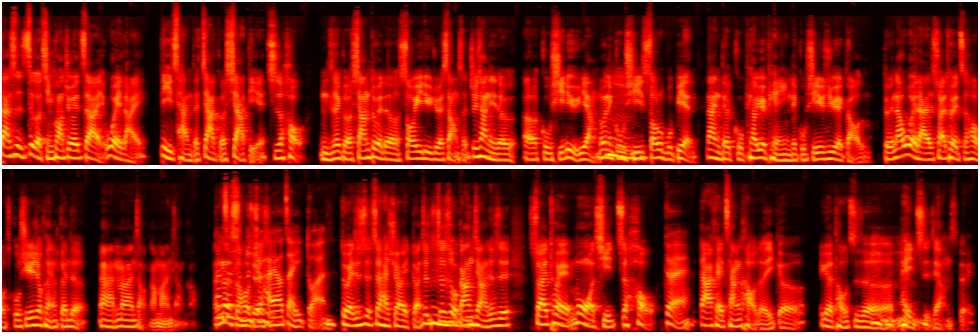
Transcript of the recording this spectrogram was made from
但是这个情况就会在未来地产的价格下跌之后，你这个相对的收益率就会上升，就像你的呃股息率一样。如果你股息收入不变，嗯，那你的股票越便宜，你的股息率是越高的嘛。对，那未来衰退之后，股息率就可能跟着慢慢慢慢涨高，慢慢涨高。但这是不是就还要再一段？对，就是这还需要一段。就这是我刚刚讲的，就是衰退末期之后，对，大家可以参考的一个一个投资的配置这样子。对，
